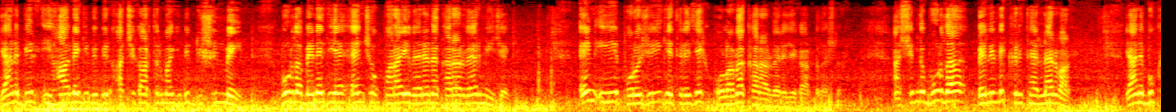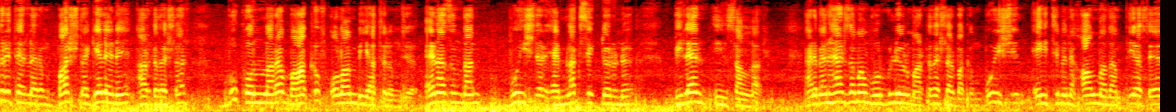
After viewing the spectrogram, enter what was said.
Yani bir ihale gibi bir açık artırma gibi düşünmeyin. Burada belediye en çok parayı verene karar vermeyecek. En iyi projeyi getirecek olana karar verecek arkadaşlar. Ha şimdi burada belirli kriterler var. Yani bu kriterlerin başta geleni arkadaşlar bu konulara vakıf olan bir yatırımcı. En azından bu işleri emlak sektörünü bilen insanlar. Yani ben her zaman vurguluyorum arkadaşlar bakın bu işin eğitimini almadan piyasaya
